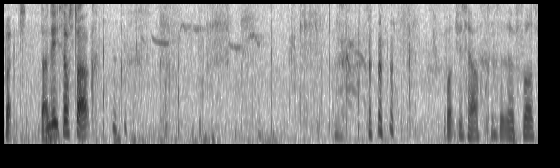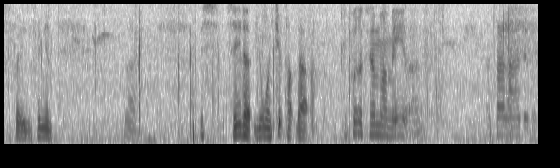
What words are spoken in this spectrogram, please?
Right, don't get yourself stuck. Watch yourself, because the, the floor's free, thinking. Right. Just see that you want chipped up that. You put the camera on me, though. That's how hard it was.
